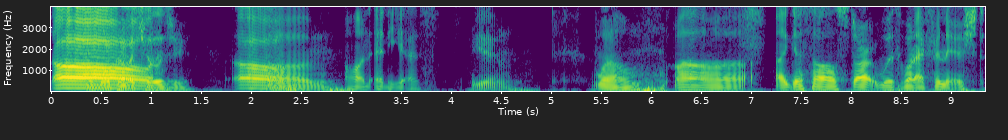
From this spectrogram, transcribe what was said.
Oh. The Mortal Kombat Trilogy. Oh. Um, on NES. Yeah. Well, uh, I guess I'll start with what I finished.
